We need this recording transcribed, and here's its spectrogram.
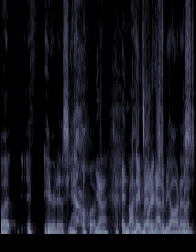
But if here it is, you know, I Yeah. mean, And I think it's better funny, just to Adam- be go honest.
